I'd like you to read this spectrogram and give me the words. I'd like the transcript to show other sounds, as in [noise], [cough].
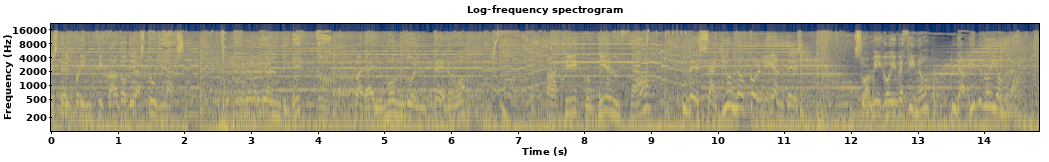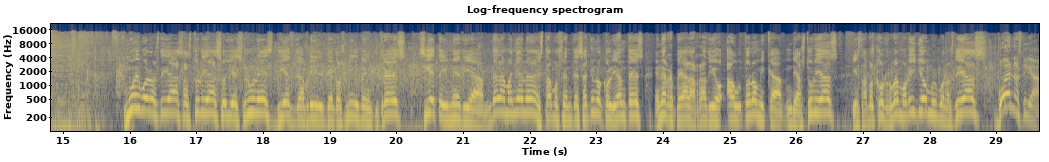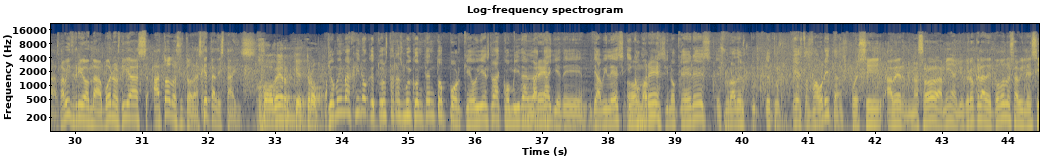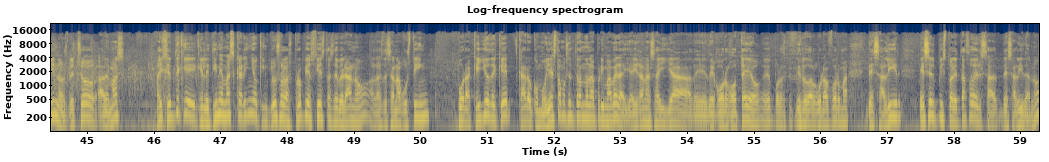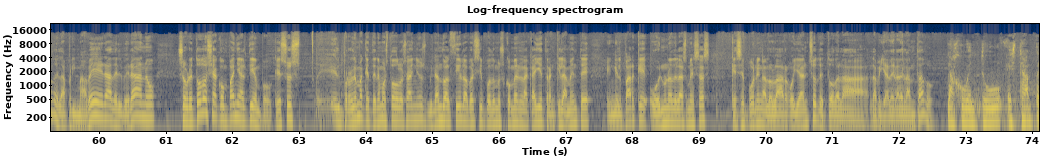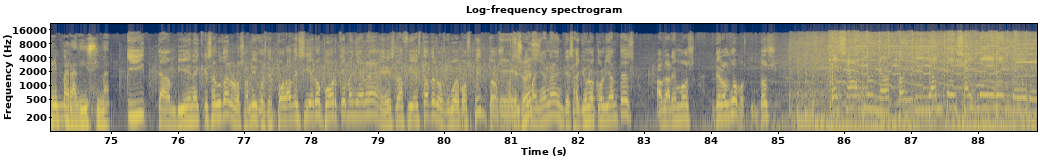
Desde el Principado de Asturias. En directo para el mundo entero. Aquí comienza Desayuno con Liantes. Su amigo y vecino, David Rionda. Muy buenos días, Asturias. Hoy es lunes 10 de abril de 2023, 7 y media de la mañana. Estamos en Desayuno Coliantes en RPA, la radio autonómica de Asturias. Y estamos con Rubén Morillo. Muy buenos días. Buenos días, David Rionda. Buenos días a todos y todas. ¿Qué tal estáis? Joder, qué tropa. Yo me imagino que tú estarás muy contento porque hoy es la comida en la calle de, de Avilés. Y como avilesino que eres, es una de, tu- de tus fiestas favoritas. Pues sí, a ver, no solo la mía, yo creo que la de todos los avilesinos. De hecho, además, hay gente que, le tiene más cariño que incluso a las propias fiestas de verano, a las de San Agustín, por aquello de que, claro, como ya estamos entrando en la primavera y hay ganas ahí ya de, de gorgoteo, ¿eh? por [laughs] decirlo de alguna forma, de salir, es el pistoletazo de salida, ¿no? De la primavera, del verano. Sobre todo se acompaña el tiempo, que eso es eh, el problema que tenemos todos los años, mirando al cielo a ver si podemos comer en la calle tranquilamente, en el parque o en una de las mesas que se ponen a lo largo y ancho de toda la, la villa del adelantado. La juventud está preparadísima. Y también hay que saludar a los amigos de Pola de Siero porque mañana es la fiesta de los huevos pintos. Así Eso que es. mañana en Desayuno Coliantes hablaremos de los huevos pintos. Desayuno con liantes, ay, lere, lere.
